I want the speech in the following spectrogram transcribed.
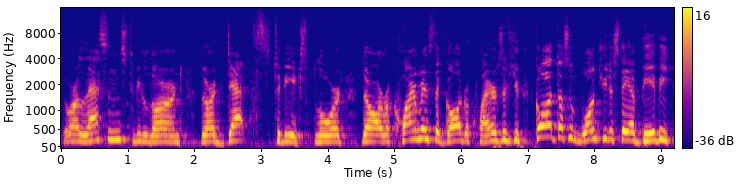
There are lessons to be learned. There are depths to be explored. There are requirements that God requires of you. God doesn't want you to stay a baby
